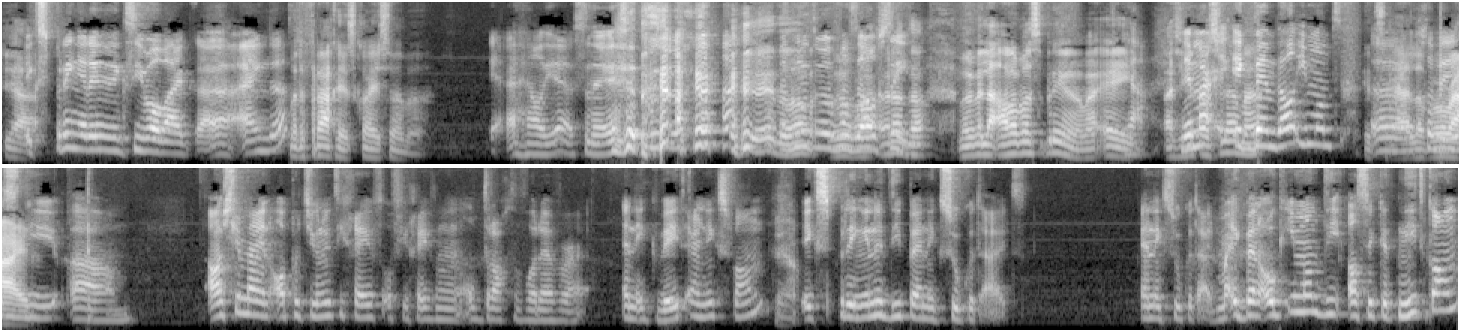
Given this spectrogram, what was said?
Ja. Ik spring erin en ik zie wel waar ik eh, eindig. Maar de vraag is, kan je zwemmen? Ja, hell yes. Nee, dat moeten we, dat moeten we vanzelf zien. We willen allemaal springen, maar hey, Ja. als je Nee, maar zwemmen... ik ben wel iemand eh, geweest die, ehm, als je mij een opportunity geeft of je geeft me een opdracht of whatever, en ik weet er niks van, Ja. ik spring in het diepe en ik zoek het uit. En ik zoek het uit. Maar ik ben ook iemand die, als ik het niet kan,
